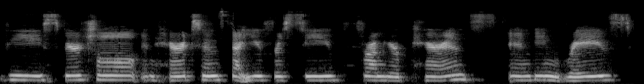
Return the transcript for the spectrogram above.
the spiritual inheritance that you've received from your parents in being raised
